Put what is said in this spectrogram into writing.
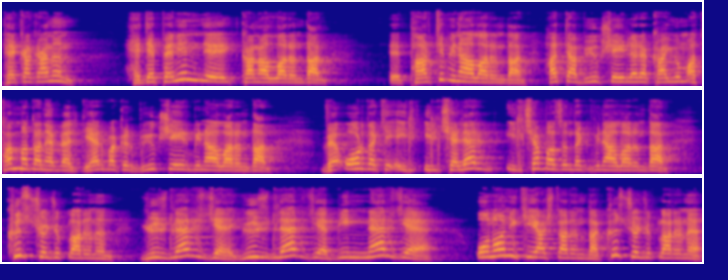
PKK'nın, HDP'nin e, kanallarından, e, parti binalarından, hatta büyük şehirlere kayyum atanmadan evvel Diyarbakır büyükşehir binalarından ve oradaki il- ilçeler, ilçe bazındaki binalarından kız çocuklarının yüzlerce, yüzlerce, binlerce 10-12 yaşlarında kız çocuklarını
